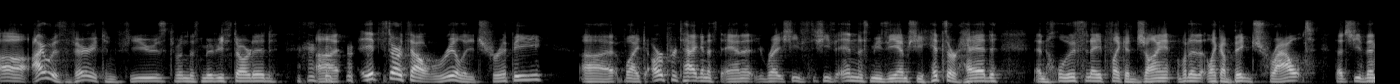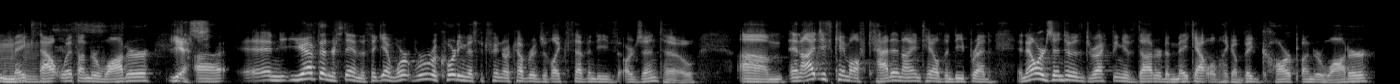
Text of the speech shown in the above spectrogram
Uh, I was very confused when this movie started. Uh, it starts out really trippy. Uh, like our protagonist Anna, right? She's she's in this museum. She hits her head and hallucinates like a giant, what is it, like a big trout that she then makes out with underwater. Yes. Uh, and you have to understand this again. We're we're recording this between our coverage of like '70s Argento. Um, and I just came off Cat o' Nine Tails and Deep Red, and now Argento is directing his daughter to make out with like a big carp underwater.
